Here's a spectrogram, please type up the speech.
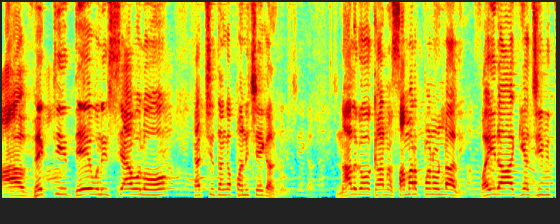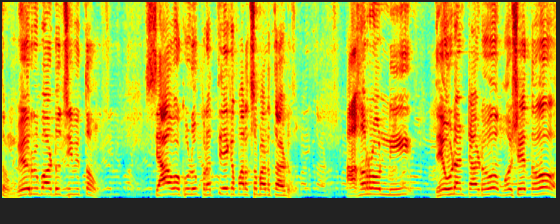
ఆ వ్యక్తి దేవుని సేవలో ఖచ్చితంగా పని చేయగలడు. నాలుగవ కారణం సమర్పణ ఉండాలి. వైరాగ్య జీవితం వేరుబాటు జీవితం. సేవకుడు ప్రత్యేకపరచబడతాడు. అహరోన్ని దేవుడు అంటాడు మోషేతో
